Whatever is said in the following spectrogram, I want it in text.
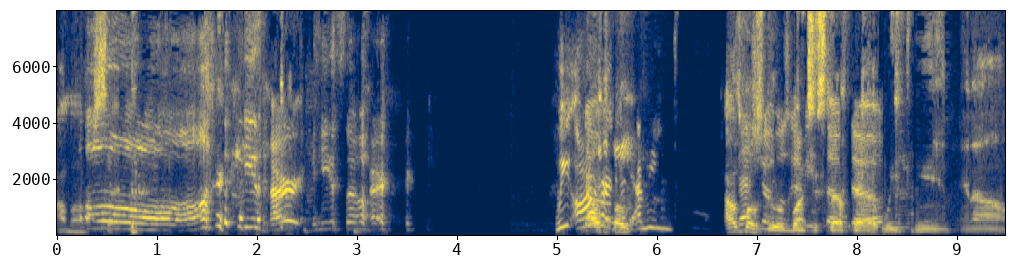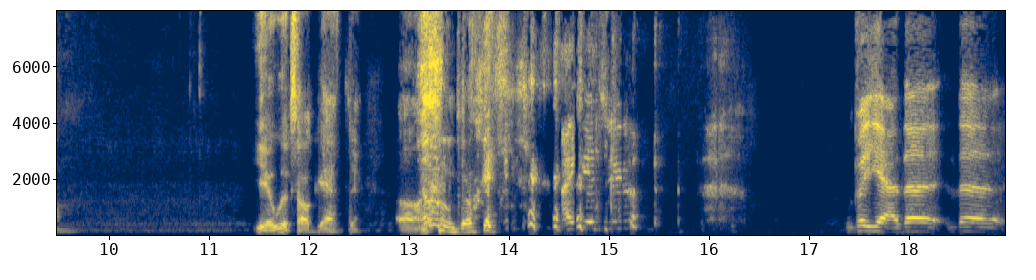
I'm upset. Oh, he's hurt. He's so hurt. We are. hurt- supposed- I mean, I was supposed to do a bunch of so stuff that weekend, and um, yeah, we'll talk after. Uh, go ahead. I get you. But yeah, the the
